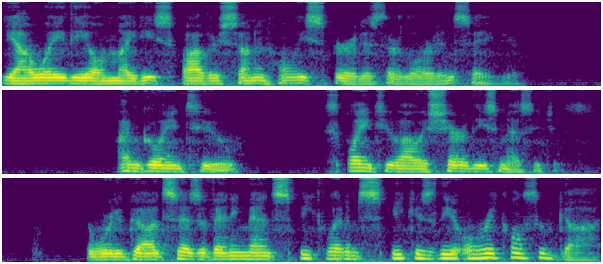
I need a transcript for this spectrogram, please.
Yahweh the Almighty's Father, Son, and Holy Spirit as their Lord and Savior. I'm going to explain to you how I share these messages. The Word of God says, If any man speak, let him speak as the oracles of God.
